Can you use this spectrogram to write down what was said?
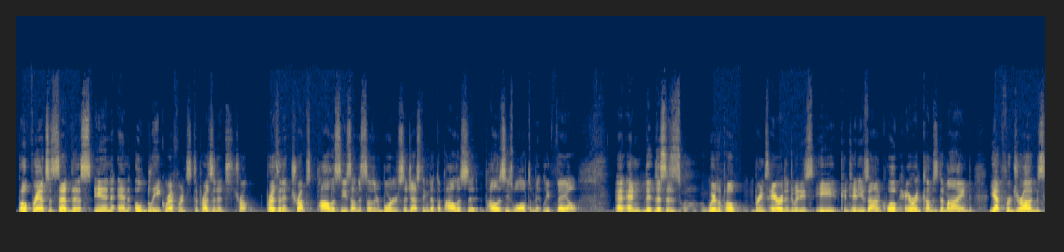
Pope Francis said this in an oblique reference to President Trump. President Trump's policies on the southern border, suggesting that the policy, policies will ultimately fail. And, th- this is where the Pope brings Herod into it. He's, he continues on, quote, Herod comes to mind, yet for drugs,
